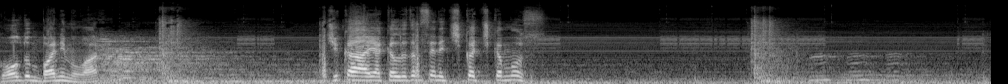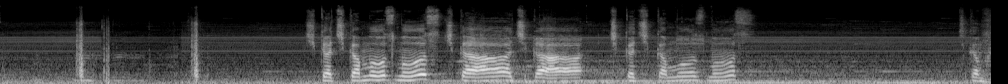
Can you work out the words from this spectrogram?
Golden Bunny mi var? Çıka yakaladım seni çıka çıka muz. Çıka çıka muz muz çıka çıka çıka çıka muz muz çıka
